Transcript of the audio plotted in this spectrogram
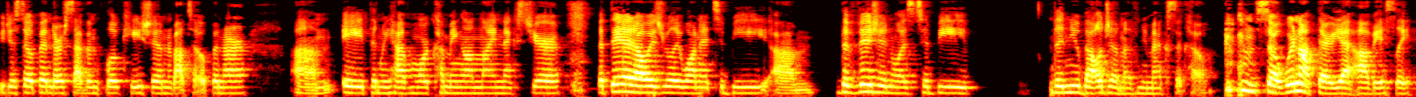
we just opened our seventh location, about to open our um, eighth, and we have more coming online next year. But they had always really wanted to be, um, the vision was to be the new Belgium of New Mexico. so we're not there yet, obviously,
